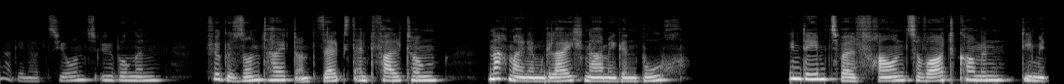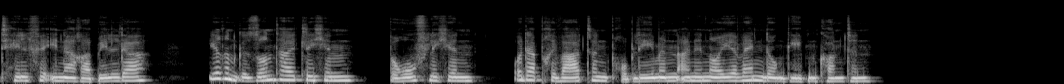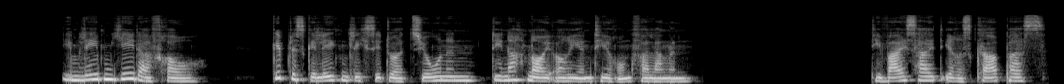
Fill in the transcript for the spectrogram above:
Imaginationsübungen für Gesundheit und Selbstentfaltung nach meinem gleichnamigen Buch, in dem zwölf Frauen zu Wort kommen, die mit Hilfe innerer Bilder ihren gesundheitlichen, beruflichen oder privaten Problemen eine neue Wendung geben konnten. Im Leben jeder Frau gibt es gelegentlich Situationen, die nach Neuorientierung verlangen die Weisheit ihres Körpers,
